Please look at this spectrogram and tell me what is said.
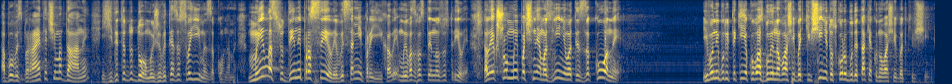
або ви збираєте чемодани, їдете додому і живете за своїми законами. Ми вас сюди не просили, ви самі приїхали, ми вас гостинно зустріли. Але якщо ми почнемо змінювати закони, і вони будуть такі, як у вас були на вашій батьківщині, то скоро буде так, як на вашій батьківщині.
